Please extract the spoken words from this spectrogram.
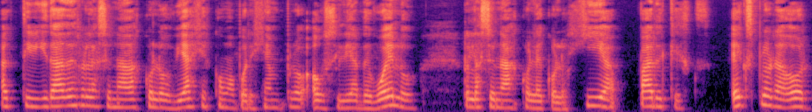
actividades relacionadas con los viajes como por ejemplo auxiliar de vuelo, relacionadas con la ecología, parques, explorador,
